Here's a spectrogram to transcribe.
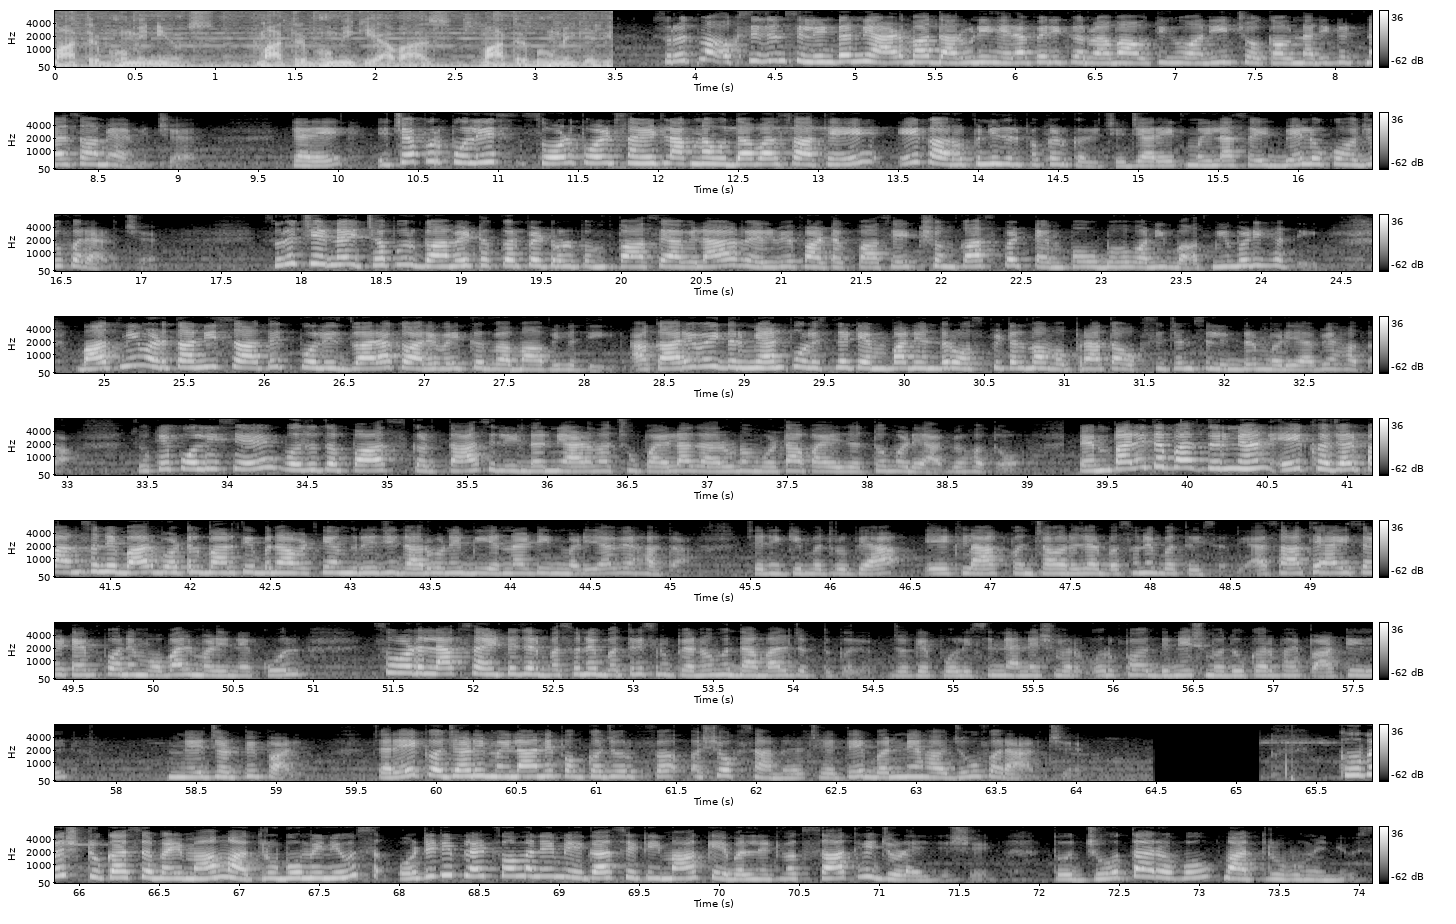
Mathrubhumi news. Mathrubhumi કી આવાજ, માતૃભૂમિ કે લીએ સુરતમાં ઓક્સિજન સિલિન્ડરની આડમાં દારૂની હેરાફેરી કરવામાં આવતી હોવાની ચોંકાવનારી ઘટના સામે આવી છે. ત્યારે ઇચ્છાપુર પોલીસ સોળ પોઈન્ટ સાહીઠ લાખના મુદ્દામાલ સાથે એક આરોપીની ધરપકડ કરી છે, જ્યારે એક મહિલા સહિત બે લોકો હજુ ફરાર છે. સુરત શહેરના ઈચ્છાપુર ગામે ઠક્કર પેટ્રોલ પંપ પાસે આવેલા રેલવે ફાટક પાસે એક શંકાસ્પદ ટેમ્પો ઊભો હોવાની બાતમી મળી હતી. બાતમી મળતાની સાથે જ પોલીસ દ્વારા કાર્યવાહી કરવામાં આવી હતી. આ કાર્યવાહી દરમિયાન પોલીસને ટેમ્પાની અંદર હોસ્પિટલમાં વપરાતા ઓક્સિજન સિલિન્ડર મળી આવ્યા હતા. જોકે પોલીસે વધુ તપાસ કરતા સિલિન્ડરની આડમાં છુપાયેલા દારૂનો મોટા પાયે જથ્થો મળી આવ્યો હતો. ટેમ્પાની તપાસ દરમિયાન એક હજાર પાંચસો ને બાર બોટલ ભારતીય બનાવટની અંગ્રેજી દારૂ અને બિયરના ટીન મળી આવ્યા હતા, જેની કિંમત રૂપિયા એક લાખ પંચાવન હજાર બસો ને બત્રીસ હતી. આ સાથે આઈસર ટેમ્પો અને મોબાઈલ મળીને કુલ સોળ લાખ સાહીઠ હજાર બસો ને બત્રીસ રૂપિયાનો મુદ્દામાલ જપ્ત કર્યો જોકે પોલીસે જ્ઞાનેશ્વર ઉર્ફ દિનેશ મધુકરભાઈ પાટીલને ઝડપી પાડ્યો. જ્યારે એક અજાણી મહિલા અને પંકજ ઉર્ફ અશોક સામેલ છે, તે બંને હજુ ફરાર છે. ખૂબ જ ટૂંકા સમયમાં માતૃભૂમિ ન્યૂઝ, ઓટીટી પ્લેટફોર્મ અને મેગા સિટીમાં કેબલ નેટવર્ક સાથે જોડાઈ જશે. તો જોતા રહો માતૃભૂમિ ન્યૂઝ.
